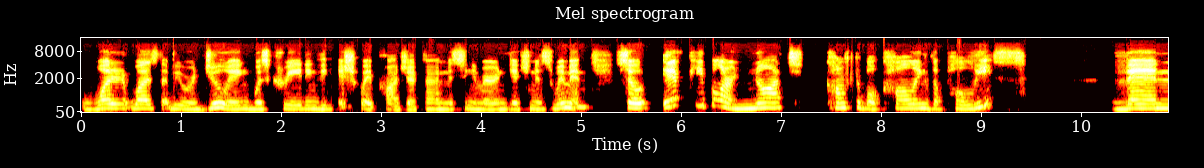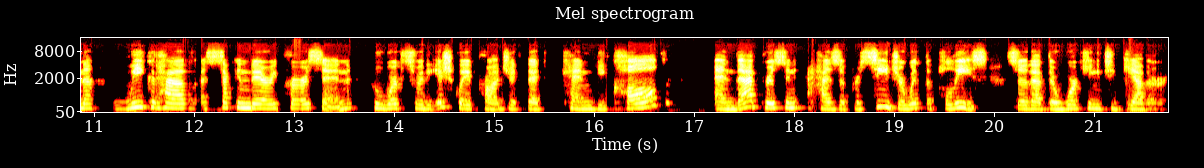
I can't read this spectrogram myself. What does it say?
what it was that we were doing was creating the Iskweu project on missing American Indigenous women. So if people are not comfortable calling the police, then we could have a secondary person who works for the Iskweu project that can be called and that person has a procedure with the police so that they're working together.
